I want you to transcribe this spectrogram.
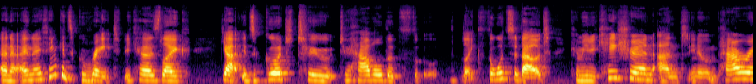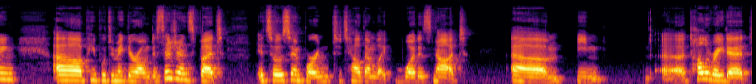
and and i think it's great because like yeah it's good to to have all the th- like thoughts about communication and you know empowering uh, people to make their own decisions but it's also important to tell them like what is not um, being uh, tolerated,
